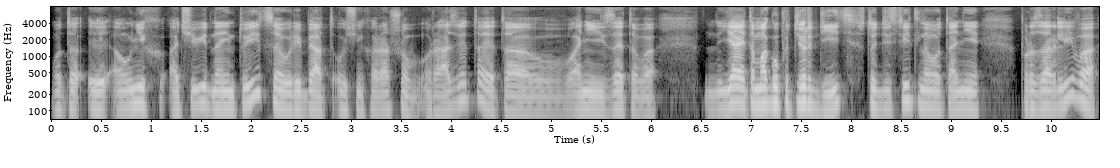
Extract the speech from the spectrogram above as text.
Вот э, и, а у них, очевидно, интуиция у ребят очень хорошо развита. Это они из этого я это могу подтвердить, что действительно вот они прозорливо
